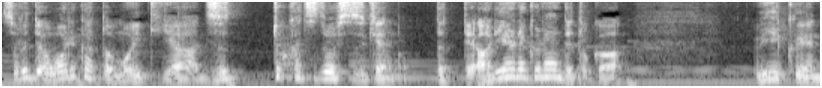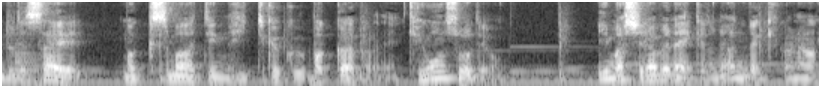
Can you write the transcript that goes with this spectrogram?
それで終わりかと思いきやずっと活動し続けるの。だってアリアナ・グランデとかウィークエンドでさえマックス・マーティンのヒット曲ばっかだからね。基本そうだよ。今調べないけどなんだっけかな。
